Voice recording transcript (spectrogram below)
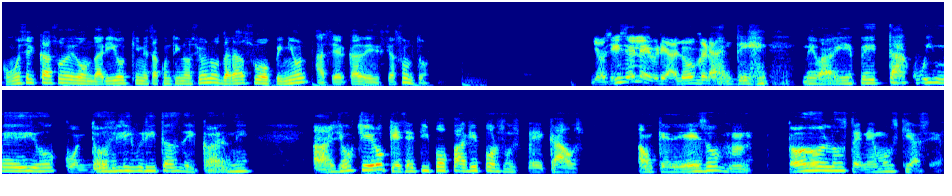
como es el caso de Don Darío, quienes a continuación nos dará su opinión acerca de este asunto. Yo sí celebré a lo grande. Me bajé petaco y medio con dos libritas de carne. Ah, yo quiero que ese tipo pague por sus pecados. Aunque de eso mm, todos los tenemos que hacer.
